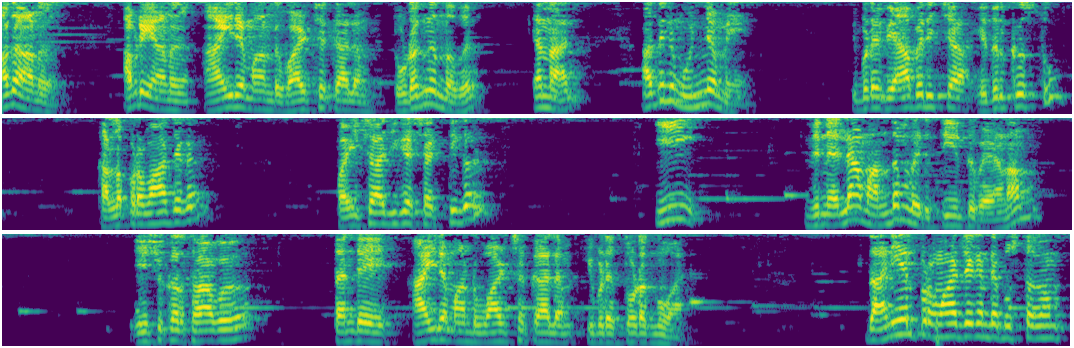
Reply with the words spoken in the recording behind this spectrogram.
അതാണ് അവിടെയാണ് ആയിരം ആണ്ട് വാഴ്ചക്കാലം തുടങ്ങുന്നത്. എന്നാൽ അതിനു മുന്നമേ ഇവിടെ വ്യാപരിച്ച എതിർക്രിസ്തു കള്ളപ്രവാചകൻ പൈശാചിക ശക്തികൾ ഈ ഇതിനെല്ലാം അന്തം വരുത്തിയിട്ട് വേണം. യേശു കർത്താവ് തന്റെ ആയിരം ആണ്ട് വാഴ്ചക്കാലം ഇവിടെ തുടങ്ങുവാൻ. ദാനിയൽ പ്രവാചകന്റെ പുസ്തകം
